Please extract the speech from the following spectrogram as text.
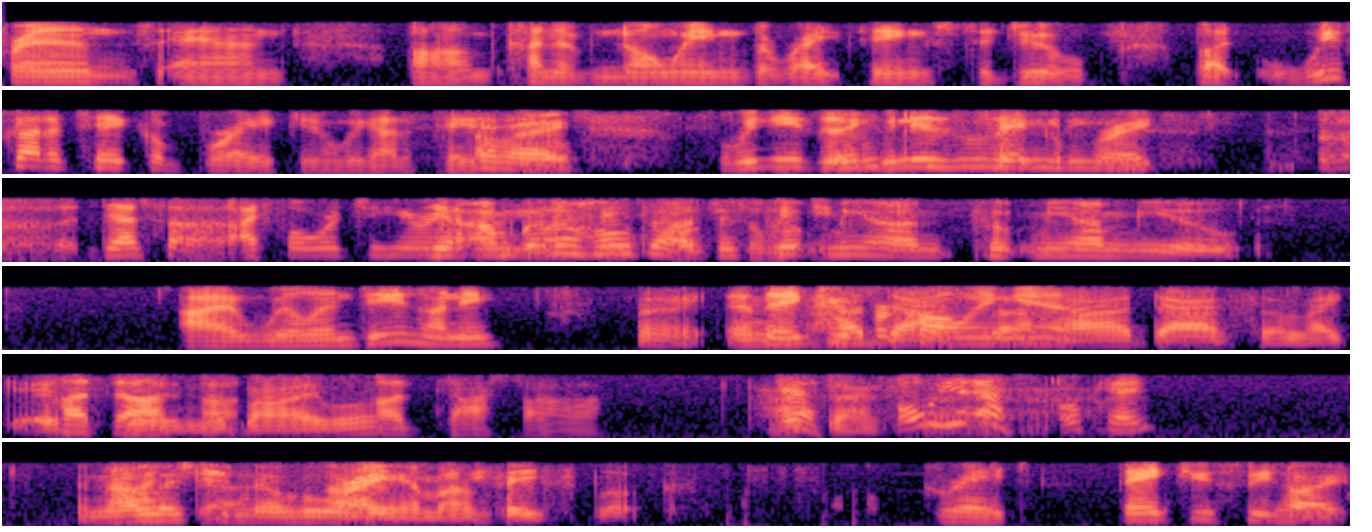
friends and um, kind of knowing the right things to do. But we've got to take a break. You know, we got to pay the right. bills. So we need to Thank we need to take ladies. a break. Dessa, I forward to hearing. You. Yeah, I'm gonna hold on. Just so put me on put me on mute. I will indeed, honey. Right, and Thank you for Hadassah, calling in. Hadassah, like Esther in the Hadassah. Bible. Hadassah. Yes. Oh yes. Okay. And I'll let you know who All right, I am on. Facebook. Great. Thank you, sweetheart.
